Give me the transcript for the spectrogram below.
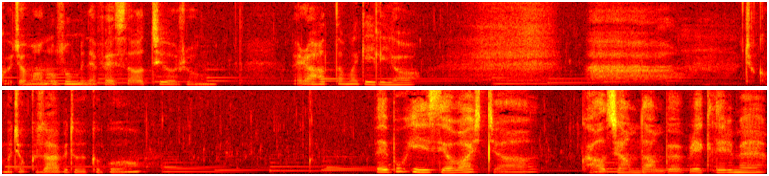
kocaman uzun bir nefesle atıyorum. Ve rahatlama geliyor. Çok ama çok güzel bir duygu bu. Ve bu his yavaşça kalçamdan böbreklerime,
